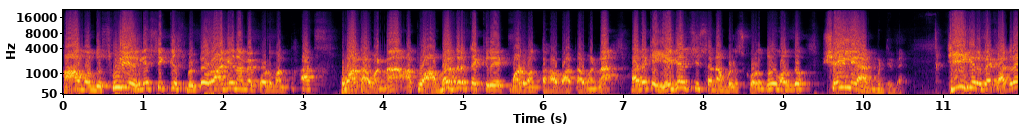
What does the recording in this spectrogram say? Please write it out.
ಆ ಒಂದು ಸುಳಿಯಲ್ಲಿ ಸಿಕ್ಕಿಸ್ಬಿಟ್ಟು ರಾಜೀನಾಮೆ ಕೊಡುವಂತಹ ವಾತಾವರಣ ಅಥವಾ ಅಭದ್ರತೆ ಕ್ರಿಯೇಟ್ ಮಾಡುವಂತಹ ವಾತಾವರಣ ಅದಕ್ಕೆ ಏಜೆನ್ಸೀಸ್ ಅನ್ನ ಬಳಸ್ಕೊಳ್ಳೋದು ಒಂದು ಶೈಲಿ ಆಗ್ಬಿಟ್ಟಿದೆ. ಹೀಗಿರ್ಬೇಕಾದ್ರೆ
